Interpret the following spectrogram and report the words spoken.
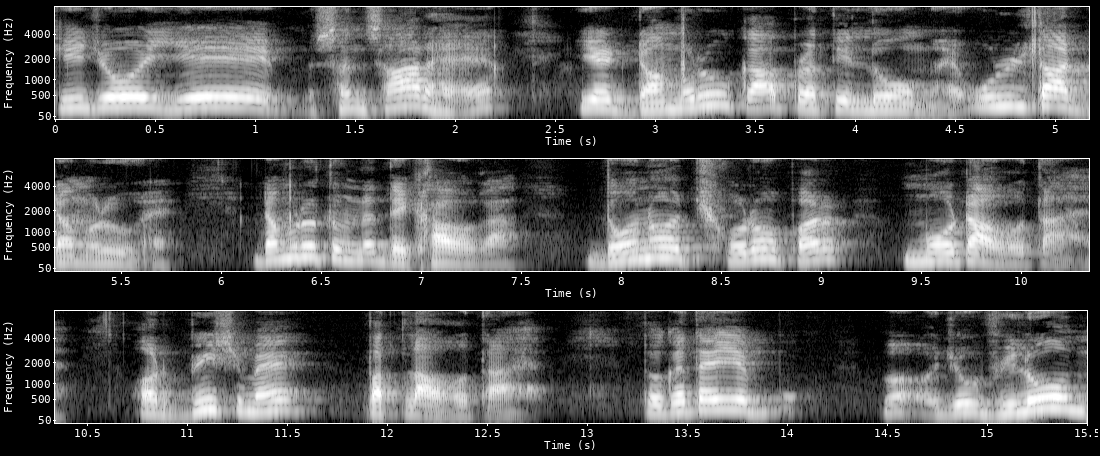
कि जो ये संसार है, ये डमरू का प्रतिलोम है, उल्टा डमरू है। डमरू तुमने देखा होगा, दोनों छोरों पर मोटा होता है और बीच में पतला होता है। तो कहते हैं ये, जो विलोम,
